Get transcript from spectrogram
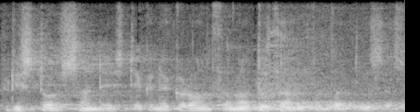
Χριστός ανέστη εκ νεκρών θανάτου θάνατον πατήσας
